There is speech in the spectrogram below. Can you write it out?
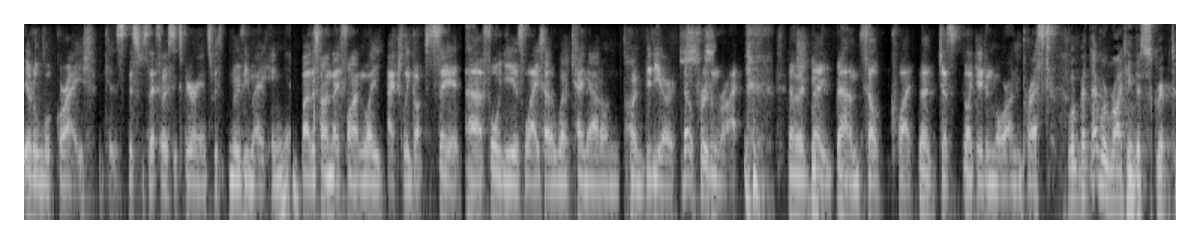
it'll look great because this was their first experience with movie making. By the time they finally actually got to see it, uh, four years later, when it came out on home video, they were proven right. they um, felt quite uh, just like even more unimpressed. Well, but they were writing the script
